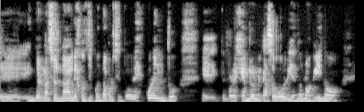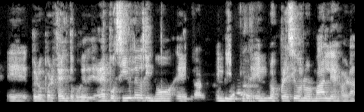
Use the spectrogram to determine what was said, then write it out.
eh, internacionales con 50% de descuento, eh, que por ejemplo en el caso de Volviendo nos vino, eh, pero perfecto, porque era posible o si no enviar en los precios normales, ¿verdad?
